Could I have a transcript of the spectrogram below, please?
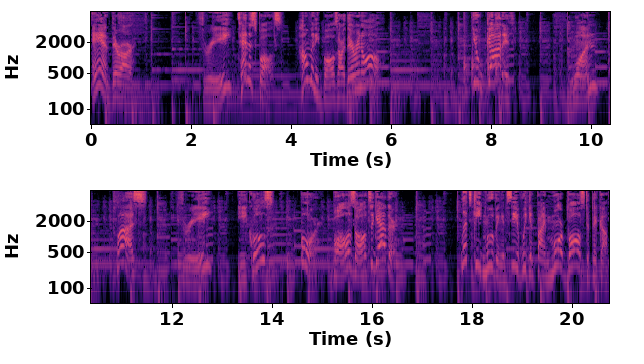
And there are three tennis balls. How many balls are there in all? You got it! One plus three equals four. Balls all together. Let's keep moving and see if we can find more balls to pick up.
